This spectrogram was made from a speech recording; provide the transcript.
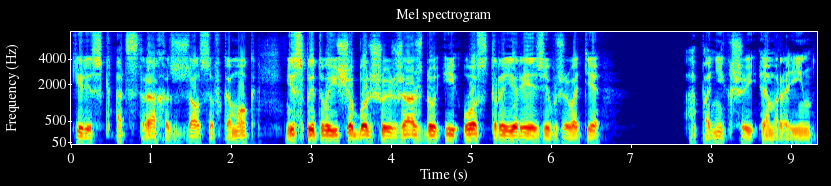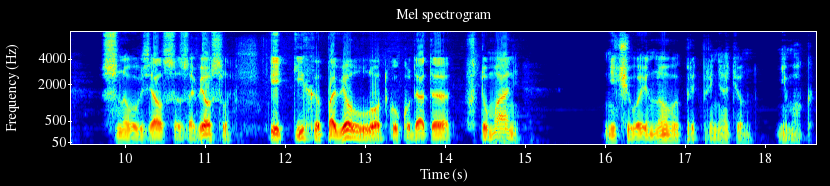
Кириск от страха сжался в комок, испытывая еще большую жажду и острые рези в животе. А поникший Эмраин снова взялся за весла и тихо повел лодку куда-то в тумань. Ничего иного предпринять он не мог.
